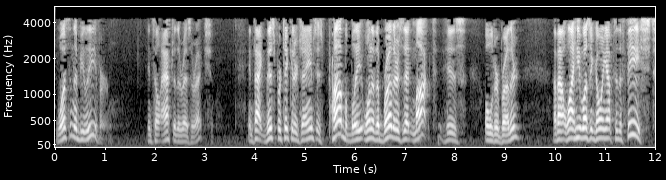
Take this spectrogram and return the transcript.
wasn't a believer until after the resurrection. In fact, this particular James is probably one of the brothers that mocked his older brother about why he wasn't going up to the feast.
